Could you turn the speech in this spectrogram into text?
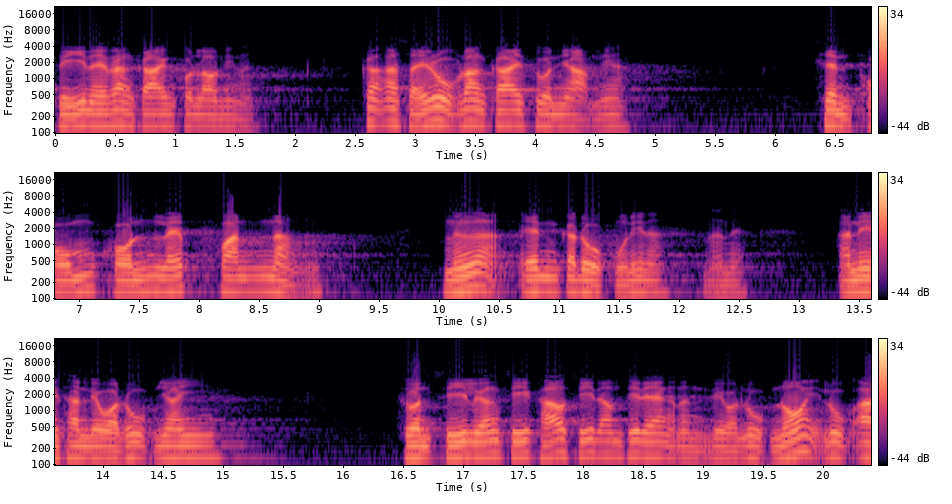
สีในร่างกายของคนเรานี่นะก็อาศัยรูปร่างกายส่วนหยาบเนี่ย เช่นผมขนเล็บฟันหนัง เนื้อเอ็นกระดูกหมูนี่นะนั่นเนี่ยอันนี้ท่านเรียกว่ารูปใหญ่ ส่วนสีเหลืองสีขาวสีดำสีแดงอันนั้นเรียกว่ารูปน้อย รูปอา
